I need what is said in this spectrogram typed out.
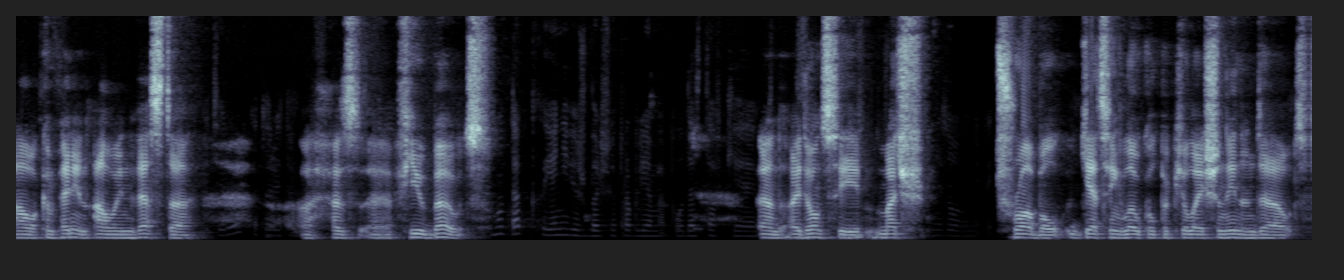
our companion, our investor, uh, has a few boats. And I don't see much trouble getting local population in and out.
